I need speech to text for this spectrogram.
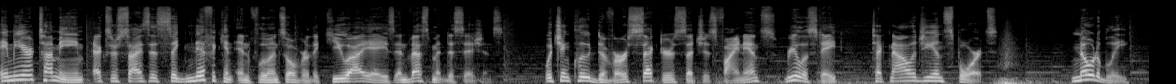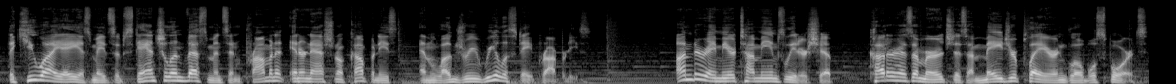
Emir Tamim exercises significant influence over the QIA's investment decisions, which include diverse sectors such as finance, real estate, technology, and sports. Notably, the QIA has made substantial investments in prominent international companies and luxury real estate properties. Under Emir Tamim's leadership, Qatar has emerged as a major player in global sports,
